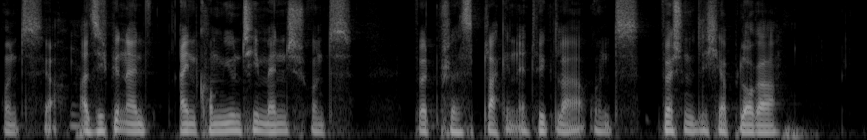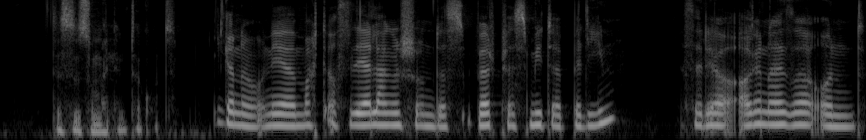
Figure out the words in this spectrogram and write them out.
Und ja, Ja. also ich bin ein, ein Community-Mensch und WordPress-Plugin-Entwickler und wöchentlicher Blogger. Das ist so mein Hintergrund. Genau, und er macht auch sehr lange schon das WordPress Meetup Berlin. Ist er der Organizer und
